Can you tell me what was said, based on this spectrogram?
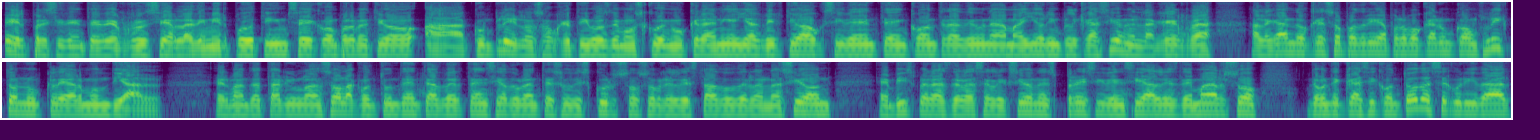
El presidente de Rusia, Vladimir Putin, se comprometió a cumplir los objetivos de Moscú en Ucrania y advirtió a Occidente en contra de una mayor implicación en la guerra, alegando que eso podría provocar un conflicto nuclear mundial. El mandatario lanzó la contundente advertencia durante su discurso sobre el estado de la nación en vísperas de las elecciones presidenciales de marzo, donde casi con toda seguridad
